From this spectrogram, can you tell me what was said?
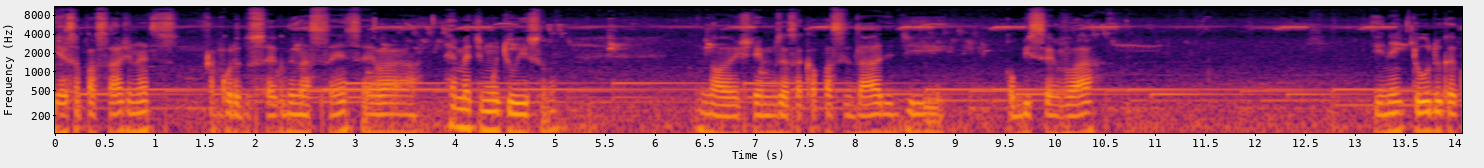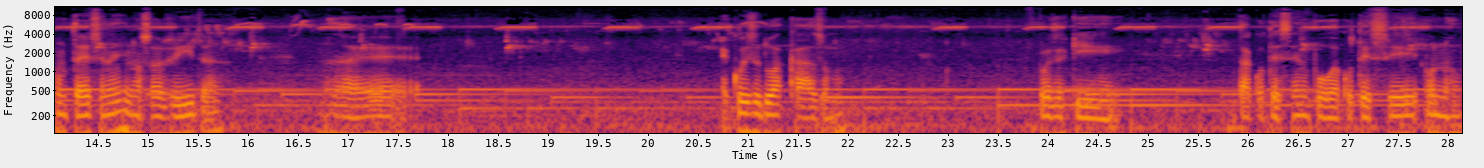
E essa passagem, né? A cura do cego de nascença, ela remete muito isso, né? nós temos essa capacidade de observar e nem tudo que acontece né, em nossa vida é, é coisa do acaso, né? Coisa que está acontecendo por acontecer ou não.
